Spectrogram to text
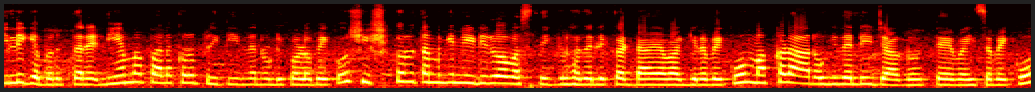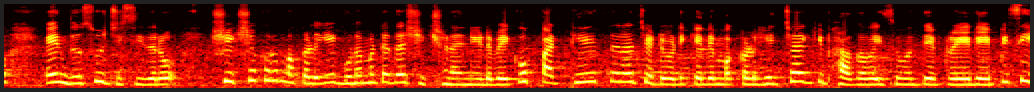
ಇಲ್ಲಿಗೆ ಬರುತ್ತಾರೆ. ನಿಯಮ ಪಾಲಕರು ಪ್ರೀತಿಯಿಂದ ನೋಡಿಕೊಳ್ಳಬೇಕು. ಶಿಕ್ಷಕರು ತಮಗೆ ನೀಡಿರುವ ವಸತಿ ಗೃಹದಲ್ಲಿ ಕಡ್ಡಾಯವಾಗಿರಬೇಕು. ಮಕ್ಕಳ ಆರೋಗ್ಯದಲ್ಲಿ ಜಾಗೃತಿ ವಹಿಸಬೇಕು ಎಂದು ಸೂಚಿಸಿದರು. ಶಿಕ್ಷಕರು ಮಕ್ಕಳಿಗೆ ಗುಣಮಟ್ಟದ ಶಿಕ್ಷಣ ನೀಡಬೇಕು. ಪಠ್ಯೇತರ ಚಟುವಟಿಕೆಯಲ್ಲಿ ಮಕ್ಕಳು ಹೆಚ್ಚಾಗಿ ಭಾಗವಹಿಸುವಂತೆ ಪ್ರೇರೇಪಿಸಿ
